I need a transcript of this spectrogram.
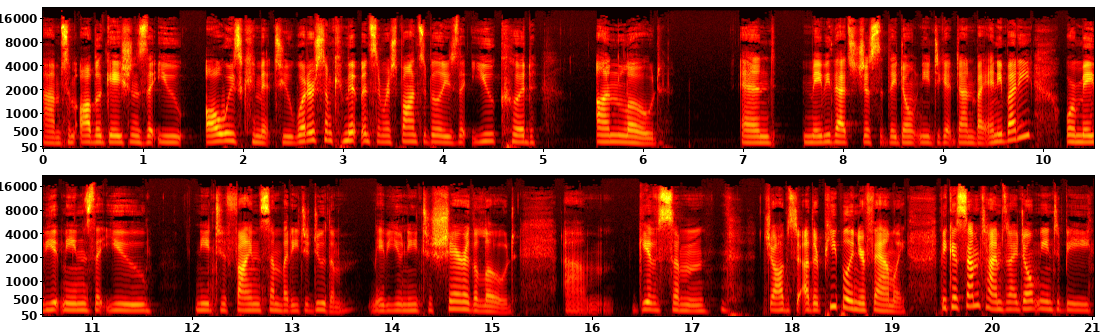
um, some obligations that you always commit to? What are some commitments and responsibilities that you could unload? And maybe that's just that they don't need to get done by anybody, or maybe it means that you need to find somebody to do them. Maybe you need to share the load, um, give some jobs to other people in your family. Because sometimes, and I don't mean to be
